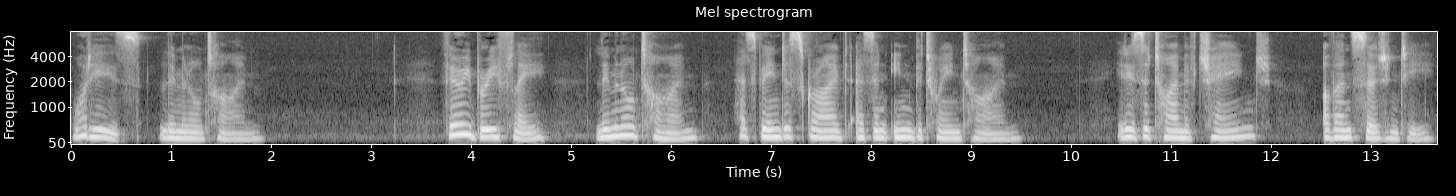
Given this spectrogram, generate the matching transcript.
What is liminal time? Very briefly, liminal time has been described as an in between time. It is a time of change, of uncertainty,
